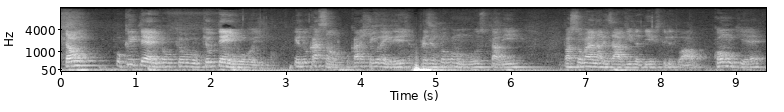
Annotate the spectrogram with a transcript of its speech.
Então, o critério que eu, que eu, que eu tenho hoje, educação. O cara chegou na igreja, apresentou como músico, tá ali. O pastor vai analisar a vida dele espiritual, como que é.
